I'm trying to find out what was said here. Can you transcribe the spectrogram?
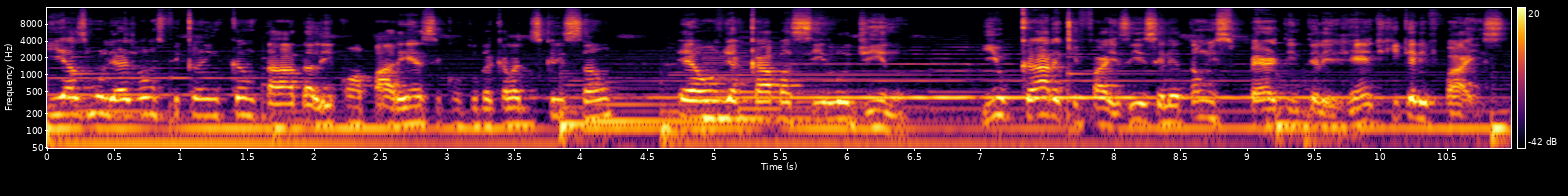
E as mulheres vão ficar encantadas ali com a aparência, com toda aquela descrição, é onde acaba se iludindo. E o cara que faz isso, ele é tão esperto e inteligente, o que, que ele faz?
